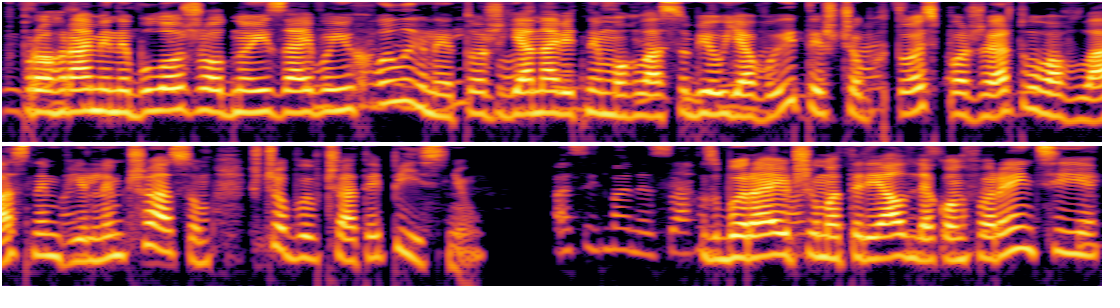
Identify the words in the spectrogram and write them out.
В програмі не було жодної зайвої хвилини, тож я навіть не могла собі уявити, щоб хтось пожертвував власним вільним часом, щоб вивчати пісню. Збираючи матеріал для конференції,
